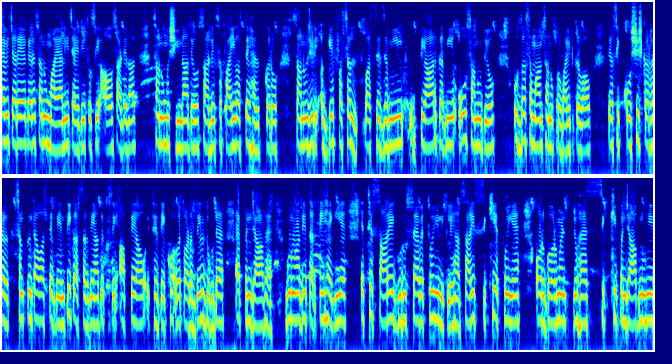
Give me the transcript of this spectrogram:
ਇਹ ਵਿਚਾਰੇ ਇਹ ਕਹਿ ਰਹੇ ਸਾਨੂੰ ਮਾਇਆ ਨਹੀਂ ਚਾਹੀਦੀ, ਤੁਸੀਂ ਆਓ ਸਾਡੇ ਨਾਲ, ਸਾਨੂੰ ਮਸ਼ੀਨਾਂ ਦਿਓ, ਸਾਡੀ ਸਫ਼ਾਈ ਵਾਸਤੇ ਹੈਲਪ ਕਰੋ, ਸਾਨੂੰ ਜਿਹੜੀ ਅੱਗੇ ਫਸਲ ਵਾਸਤੇ ਜ਼ਮੀਨ ਤਿਆਰ ਕਰਨੀ ਹੈ, ਉਹ ਸਾਨੂੰ ਦਿਓ ਉਸ ਦਾ ਸਮਾਨ ਸਾਨੂੰ ਪ੍ਰੋਵਾਈਡ ਕਰਵਾਓ ਤੇ ਅਸੀਂ ਕੋਸ਼ਿਸ਼ ਕਰ ਰਹੇ ਸੰਗਤਾਂ ਵਾਸਤੇ ਬੇਨਤੀ ਕਰ ਸਕਦੇ ਹਾਂ ਕਿ ਤੁਸੀਂ ਆਪੇ ਆਓ, ਇੱਥੇ ਦੇਖੋ, ਅਗਰ ਤੁਹਾਡਾ ਦਿਲ ਦੁਖਦਾ ਹੈ, ਇਹ ਪੰਜਾਬ ਹੈ, ਗੁਰੂਆਂ ਦੀ ਧਰਤੀ ਹੈਗੀ ਹੈ, ਇੱਥੇ ਸਾਰੇ ਗੁਰੂ ਸਾਹਿਬ ਇੱਥੋਂ ਹੀ ਨਿਕਲੇ ਹਨ, ਸਾਰੀ ਸਿੱਖੀ ਇੱਥੋਂ ਹੀ ਹੈ ਔਰ ਗਵਰਨਮੈਂਟ ਜੋ ਹੈ ਸਿੱਖੀ ਪੰਜਾਬ ਨੂੰ ਹੀ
